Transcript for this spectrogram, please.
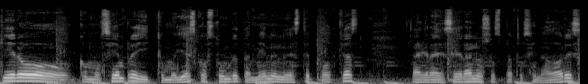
quiero como siempre y como ya es costumbre también en este podcast agradecer a nuestros patrocinadores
